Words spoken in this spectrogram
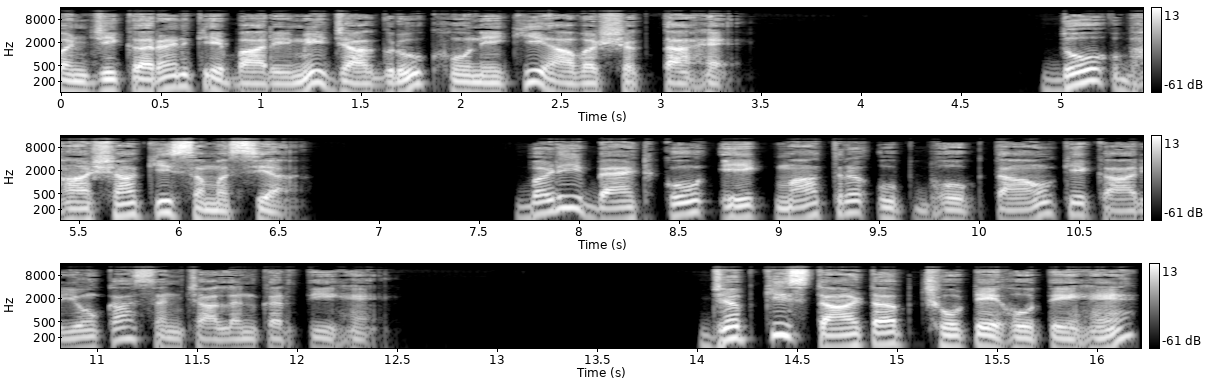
पंजीकरण के बारे में जागरूक होने की आवश्यकता है। दो, भाषा की समस्या। बड़ी बैठकों एकमात्र उपभोक्ताओं के कार्यों का संचालन करती हैं। जबकि स्टार्टअप छोटे होते हैं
